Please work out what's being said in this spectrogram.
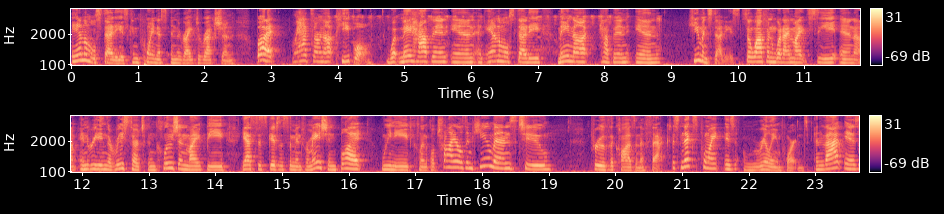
animal studies can point us in the right direction. But rats are not people. What may happen in an animal study may not happen in human studies. So often what I might see in, um, in reading the research conclusion might be, yes, this gives us some information, but we need clinical trials in humans to prove the cause and effect. This next point is really important, and that is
